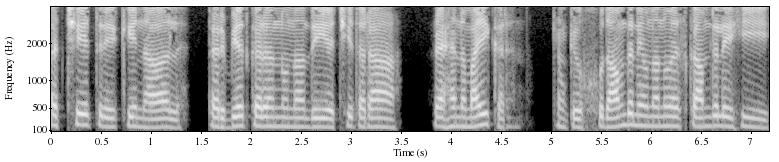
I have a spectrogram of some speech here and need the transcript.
ਅੱਛੇ ਤਰੀਕੇ ਨਾਲ ਤਰਬੀਅਤ ਕਰਨ, ਉਹਨਾਂ ਦੀ ਅੱਛੀ ਤਰ੍ਹਾਂ ਰਹਿਨਮਾਈ ਕਰਨ। ਕਿਉਂਕਿ ਖੁਦਾਵੰਦ ਨੇ ਉਹਨਾਂ ਨੂੰ ਇਸ ਕੰਮ ਦੇ ਲਈ ਹੀ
